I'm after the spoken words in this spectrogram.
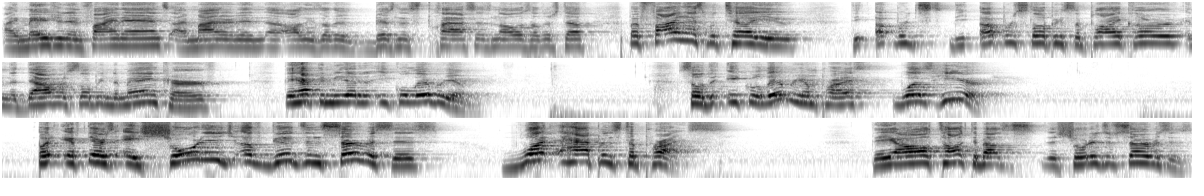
I, I majored in finance. I minored in uh, all these other business classes and all this other stuff. But finance would tell you the upward, the upward sloping supply curve and the downward sloping demand curve, they have to meet at an equilibrium. So the equilibrium price was here. But if there's a shortage of goods and services, what happens to price? They all talked about the shortage of services.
